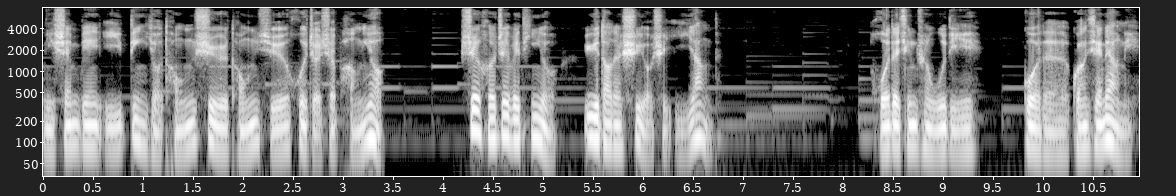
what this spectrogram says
你身边一定有同事、同学或者是朋友，是和这位听友遇到的室友是一样的，活得青春无敌，过得光鲜亮丽，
